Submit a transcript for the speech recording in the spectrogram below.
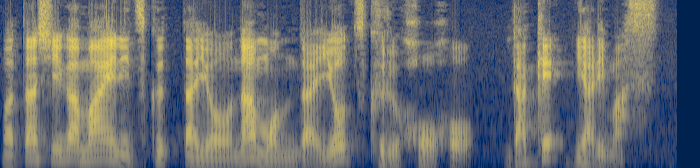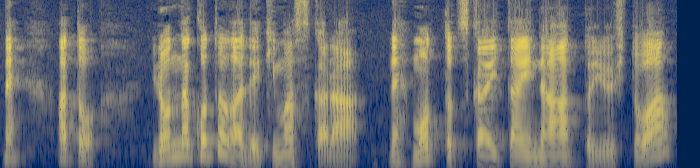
私が前に作ったような問題を作る方法だけやります。ね。あと、いろんなことができますから、ね、もっと使いたいなという人は、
